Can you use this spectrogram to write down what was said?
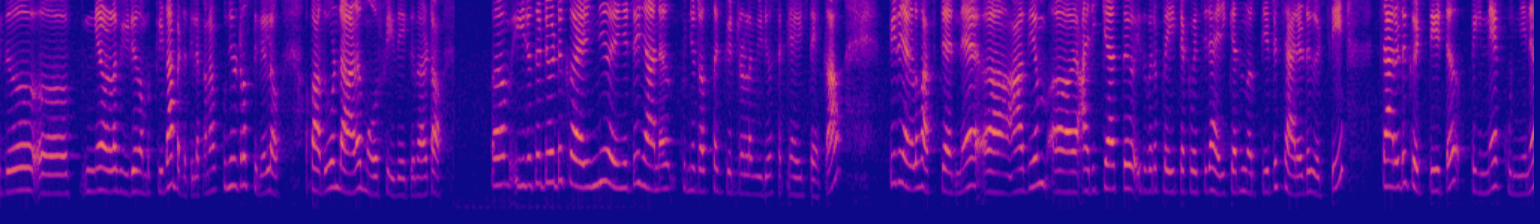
ഇത് ഇങ്ങനെയുള്ള വീഡിയോ നമുക്ക് ഇടാൻ പറ്റത്തില്ല. കാരണം കുഞ്ഞിന് ഡ്രസ്സ് ഇല്ലല്ലോ. അപ്പോൾ അതുകൊണ്ടാണ് മോർഫ് ചെയ്തേക്കുന്നത് കേട്ടോ. അപ്പം ഇരുപത്തെട്ട് തൊട്ട് കഴിഞ്ഞ് കഴിഞ്ഞിട്ട് ഞാൻ കുഞ്ഞു ഡ്രസ്സൊക്കെ ഇട്ടുള്ള വീഡിയോസൊക്കെ ഇട്ടേക്കാം. പിന്നെ ഞങ്ങൾ ഫസ്റ്റ് തന്നെ ആദ്യം അരിക്കകത്ത് ഇതുപോലെ പ്ലേറ്റൊക്കെ വെച്ചിട്ട് അരിക്കകത്ത് നിർത്തിയിട്ട് ചരട് കെട്ടി ചരട് കെട്ടിയിട്ട് പിന്നെ കുഞ്ഞിന്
